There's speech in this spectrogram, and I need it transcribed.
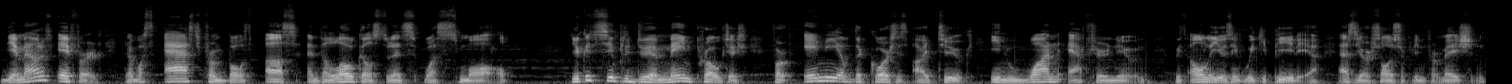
The amount of effort that was asked from both us and the local students was small. You could simply do a main project for any of the courses I took in one afternoon with only using Wikipedia as your source of information.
